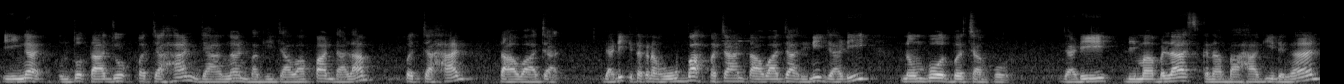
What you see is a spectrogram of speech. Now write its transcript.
Ingat, untuk tajuk pecahan jangan bagi jawapan dalam pecahan tawajar. Jadi kita kena ubah pecahan tawajar ini jadi nombor bercampur. Jadi 15 kena bahagi dengan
